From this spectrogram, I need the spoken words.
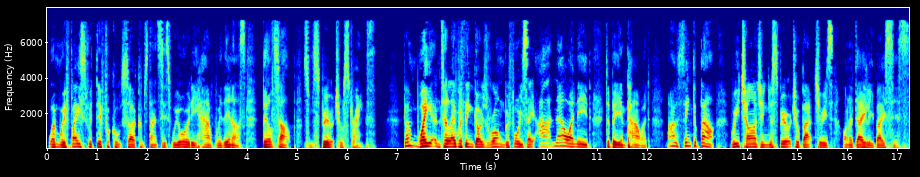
when we're faced with difficult circumstances, we already have within us built up some spiritual strength. Don't wait until everything goes wrong before you say, ah, now I need to be empowered. No, think about recharging your spiritual batteries on a daily basis.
